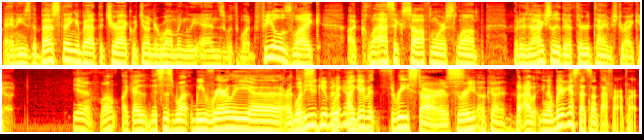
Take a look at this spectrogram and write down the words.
and he's the best thing about the track, which underwhelmingly ends with what feels like a classic sophomore slump, but is actually their third time strikeout. Yeah, well, like I, this is what we rarely. Uh, are What do you give it again? I gave it three stars. Three, okay, but I, you know, I guess that's not that far apart.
